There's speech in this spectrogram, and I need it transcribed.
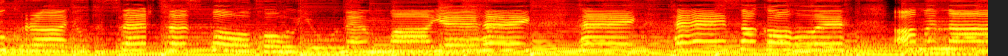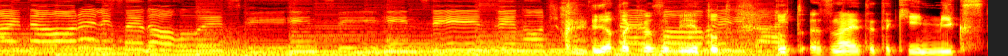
Чужому Я так розумію, тут, тут, е, знаєте, такий мікс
